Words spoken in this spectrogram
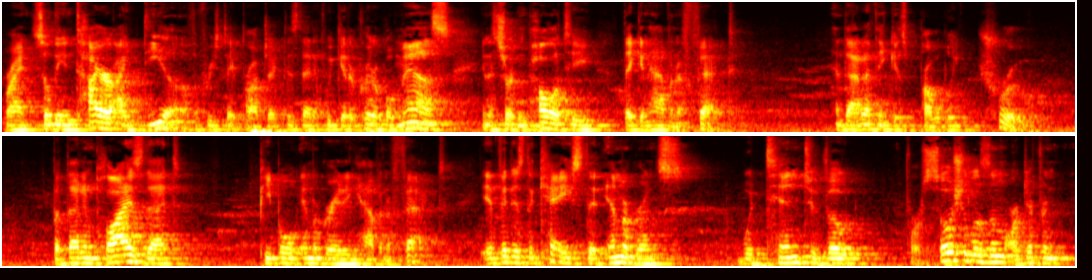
right? So the entire idea of the Free State Project is that if we get a critical mass in a certain polity, they can have an effect. And that I think is probably true. But that implies that people immigrating have an effect. If it is the case that immigrants would tend to vote for socialism or different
